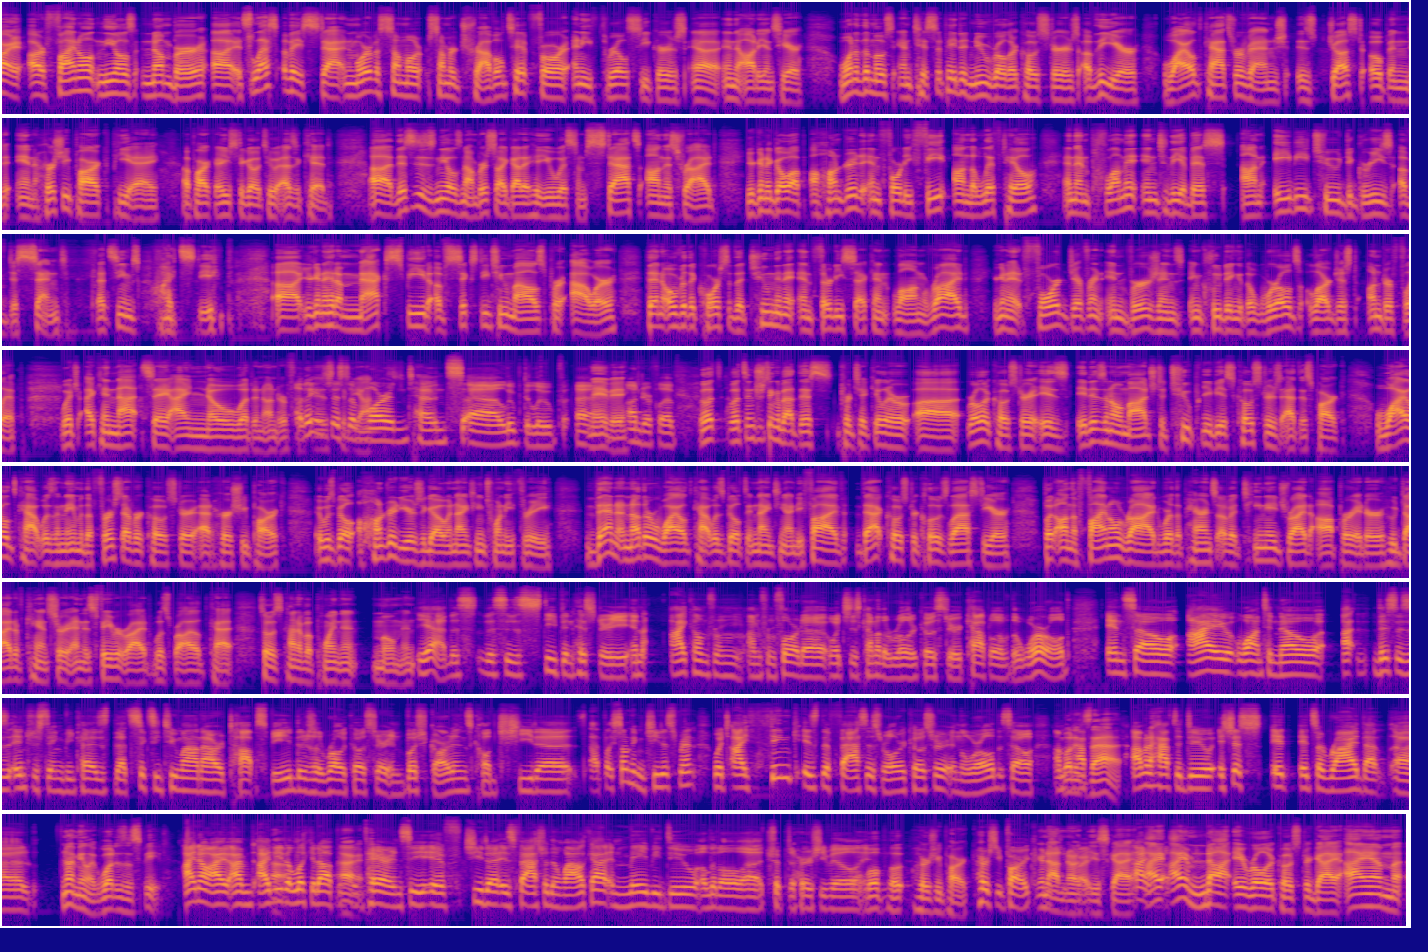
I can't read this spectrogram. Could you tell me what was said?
All right, our final Neal's number. Uh, it's less of a stat and more of a summer summer travel tip for any thrill seekers uh, in the audience here. One of the most anticipated new roller coasters of the year, Wildcats Revenge, is just opened in Hershey Park, PA, a park I used to go to as a kid. Uh, this is Neal's number, so I got to hit you with some stats on this ride. You're going to go up 140 feet on the lift hill and then plummet into the abyss on 82 degrees of descent. That seems quite steep. Uh, you're going to hit a max speed of 62 miles per hour. Then, over the course of the two minute and 30 second long ride, you're going to hit four different inversions, including the world's largest underflip, which I cannot say I know what an underflip is. I think is. it's just a be more intense loop de loop. Maybe. underflip. What's, what's interesting about this particular uh, roller coaster is it is an homage to two previous coasters at this park. Wildcat was the name of the first ever coaster at Hershey Park. It was built 100 years ago in 1923. Then another Wildcat was built in 1995. That coaster closed last year, but on the final ride were the parents of a teenage ride operator who died of cancer, and his favorite ride was Wildcat. So it's kind of a poignant moment. yeah, this this is steeped in history, and I come from I'm from Florida, which is kind of the roller coaster capital of the world, and so I want to know. Uh, this is interesting because that 62 mile an hour top speed. There's a roller coaster in Busch Gardens called Cheetah, uh, like something Cheetah Sprint, which I think is the fastest roller coaster in the world. So I'm What gonna is have, that? I'm gonna have to do. It's just it. It's a ride that. Uh, No, I mean, like, what is the speed? I know. I I'm, I need to look it up and all right. compare and see if Cheetah is faster than Wildcat, and maybe do a little uh, trip to Hersheyville and We'll put Hershey Park. Hershey Park. You're not a Hershey Park. Northeast guy. I I. I, am not a roller coaster guy. I am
